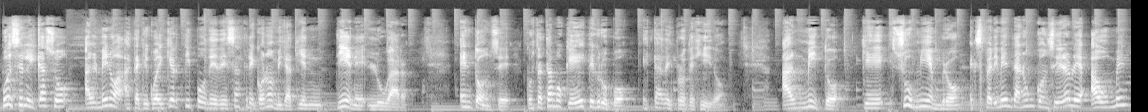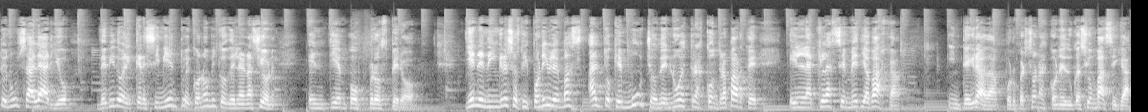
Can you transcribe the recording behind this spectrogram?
puede ser el caso al menos hasta que cualquier tipo de desastre económica tiene lugar. Entonces, constatamos que este grupo está desprotegido. Admito que sus miembros experimentan un considerable aumento en un salario debido al crecimiento económico de la nación en tiempos prósperos tienen ingresos disponibles más altos que muchos de nuestras contrapartes en la clase media baja, integrada por personas con educación básica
